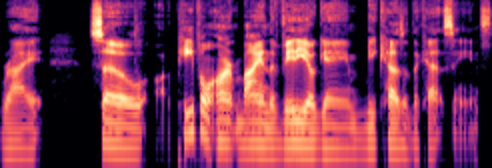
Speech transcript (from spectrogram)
right? So people aren't buying the video game because of the cutscenes.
